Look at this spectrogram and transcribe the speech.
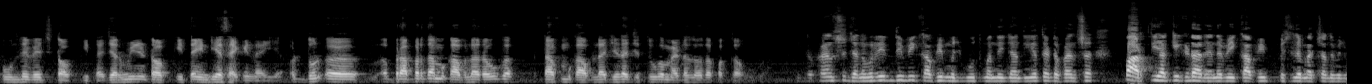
ਪੂਲ ਦੇ ਵਿੱਚ ਟੌਪ ਕੀਤਾ ਜਰਮਨੀ ਨੇ ਟੌਪ ਕੀਤਾ ਇੰਡੀਆ ਸੈਕਿੰਡ ਆਈ ਆ ਔਰ ਦੋ- ਅ, ਬਰਾਬਰ ਦਾ ਮੁਕਾਬਲਾ ਰਹੂਗਾ ਟਫ ਮੁਕਾਬਲਾ ਜਿਹੜਾ ਜਿੱਤੂਗਾ ਮੈਡਲ ਉਹਦਾ ਪੱਕਾ ਹੋਊਗਾ ਡਿਫੈਂਸ ਜਨਵਰੀ ਦੀ ਵੀ ਕਾਫੀ ਮਜ਼ਬੂਤ ਮੰਨੀ ਜਾਂਦੀ ਹੈ ਤੇ ਡਿਫੈਂਸ ਭਾਰਤੀ ਹਾਕੀ ਖਿਡਾਰੀਆਂ ਨੇ ਵੀ ਕਾਫੀ ਪਿਛਲੇ ਮੈਚਾਂ ਦੇ ਵਿੱਚ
